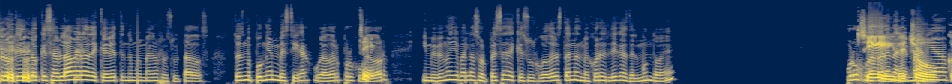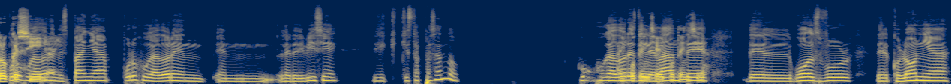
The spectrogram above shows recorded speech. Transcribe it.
lo, que, lo que se hablaba era de que había tenido muy malos resultados. Entonces me pongo a investigar jugador por jugador y me vengo a llevar la sorpresa de que sus jugadores están en las mejores ligas del mundo, ¿eh? Puro jugador en Alemania, puro jugador en España, puro jugador en, en la Eredivisie. Dije, ¿qué, está pasando? Jugadores del Levante, del Wolfsburg, del Colonia,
